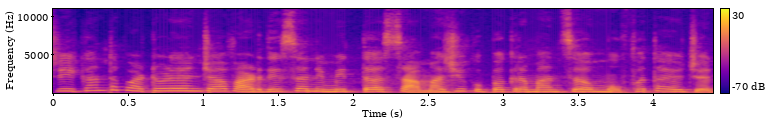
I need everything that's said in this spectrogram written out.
श्रीकांत पाटोळे यांच्या वाढदिवसानिमित्त सामाजिक उपक्रमांचं मोफत आयोजन.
